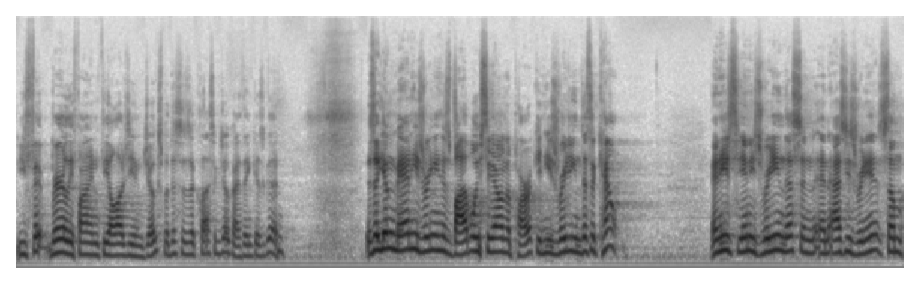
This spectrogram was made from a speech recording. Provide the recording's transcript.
You fit, rarely find theology in jokes, but this is a classic joke I think is good. There's a young man, he's reading his Bible, he's sitting out in the park, and he's reading this account. And he's, and he's reading this, and, and as he's reading it, some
